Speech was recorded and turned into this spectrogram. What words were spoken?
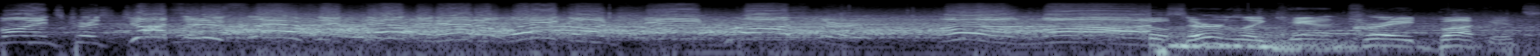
finds Chris Johnson who slams it down and had a leg on Shane Foster. Oh my! Certainly can't trade buckets.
